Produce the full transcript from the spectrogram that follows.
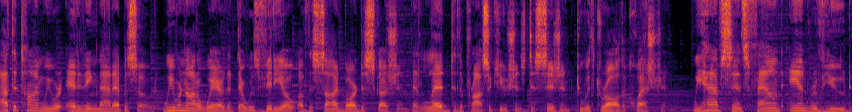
at the time we were editing that episode, we were not aware that there was video of the sidebar discussion that led to the prosecution's decision to withdraw the question. We have since found and reviewed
